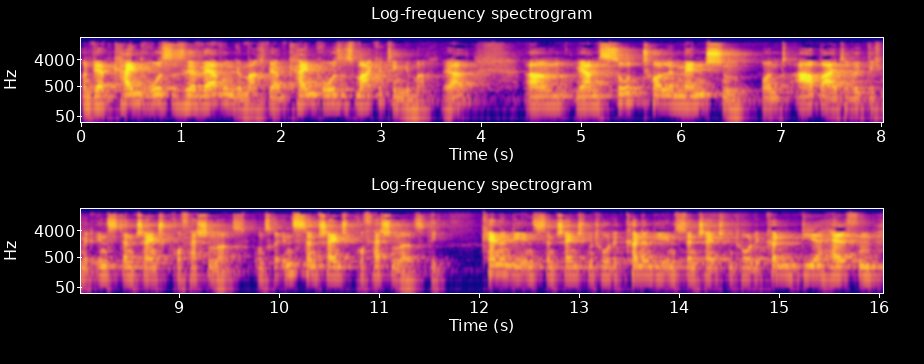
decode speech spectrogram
Und wir haben kein großes Werbung gemacht, wir haben kein großes Marketing gemacht. Ja? Ähm, wir haben so tolle Menschen und arbeite wirklich mit Instant Change Professionals. Unsere Instant Change Professionals, die kennen die Instant Change Methode, können die Instant Change Methode, können dir helfen,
